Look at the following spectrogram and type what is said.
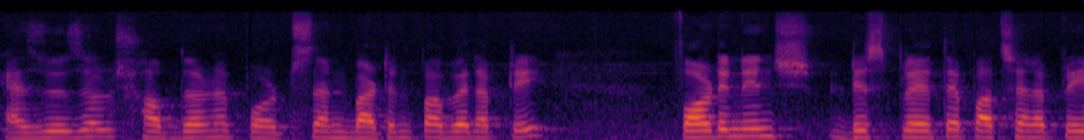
as usual সব ধরনের পোর্টস অ্যান্ড বাটন পাবেন আপনি। ফোরটিন ইঞ্চ ডিসপ্লেতে পাচ্ছেন আপনি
